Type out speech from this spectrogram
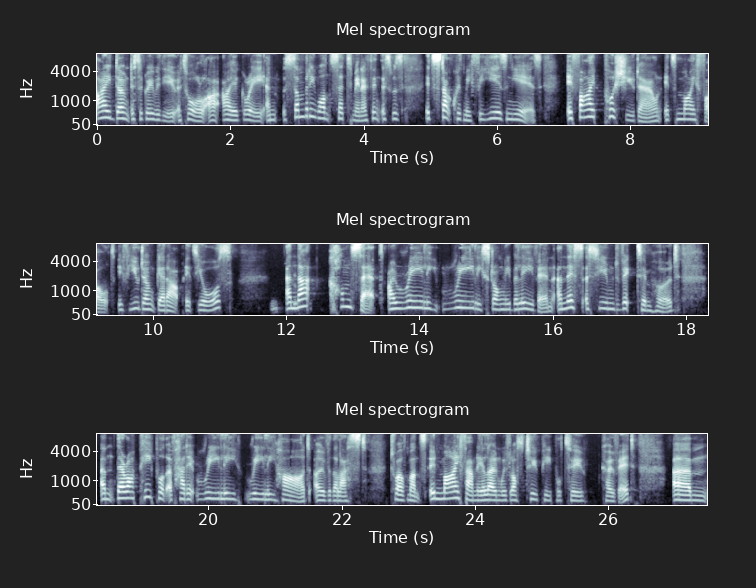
I don't disagree with you at all. I, I, agree. And somebody once said to me, and I think this was, it stuck with me for years and years. If I push you down, it's my fault. If you don't get up, it's yours. And that concept I really, really strongly believe in. And this assumed victimhood, um, there are people that have had it really, really hard over the last 12 months. In my family alone, we've lost two people to COVID. Um,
